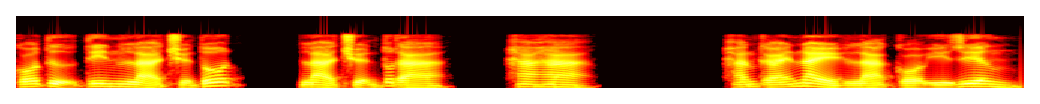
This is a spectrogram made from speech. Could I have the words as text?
có tự tin là chuyện tốt, là chuyện tốt ta, ha ha. Hắn cái này là có ý riêng,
